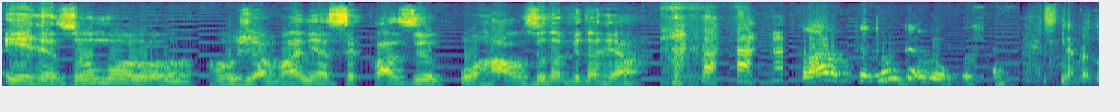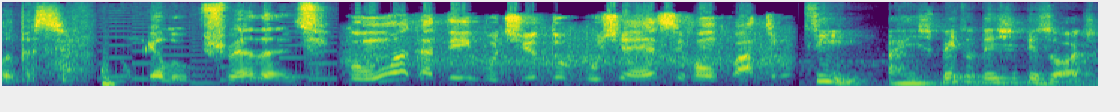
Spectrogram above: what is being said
Em resumo, o Giovanni ia ser quase o House da vida real. Claro, porque nunca é lupus. It's never lupus. Nunca é lupus, verdade. Com um HD embutido, o GS ROM 4 Se, a respeito deste episódio,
